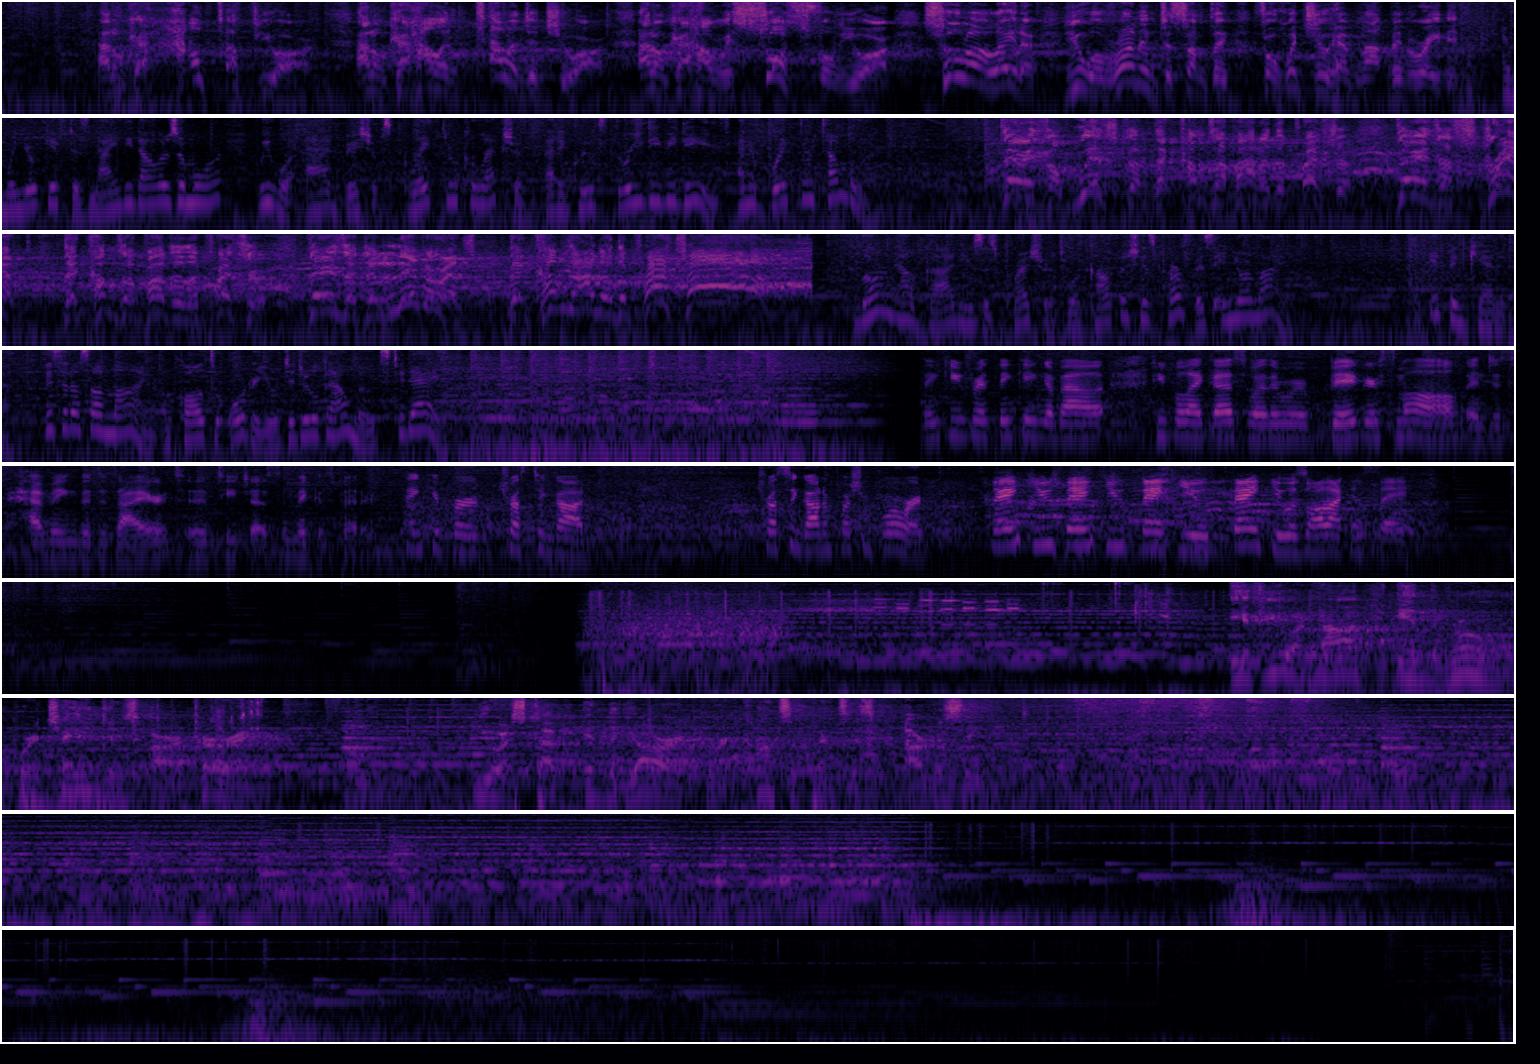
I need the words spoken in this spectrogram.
I don't care how tough you are. I don't care how intelligent you are. I don't care how resourceful you are. Sooner or later, you will run into something for which you have not been rated. And when your gift is $90 or more, we will add Bishop's Breakthrough Collection that includes three DVDs and a breakthrough tumbler. There is a wisdom that comes up out of the pressure. There is a strength that comes up out of the pressure. There is a deliverance that comes out of the pressure. Learn how God uses pressure to accomplish His purpose in your life. If in Canada, visit us online or call to order your digital downloads today. Thank you for thinking about people like us, whether we're big or small, and just having the desire to teach us and make us better. Thank you for trusting God. Trusting God and pushing forward. Thank you, thank you, thank you, thank you is all I can say. You are not in the room where changes are occurring, you are stuck in the yard where consequences are received.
